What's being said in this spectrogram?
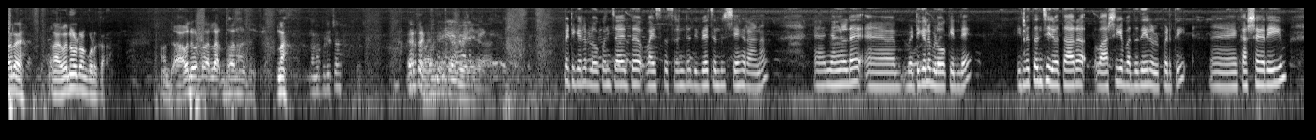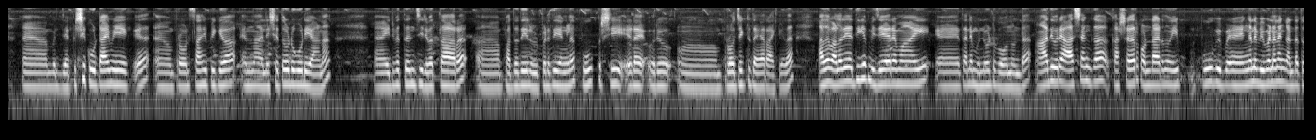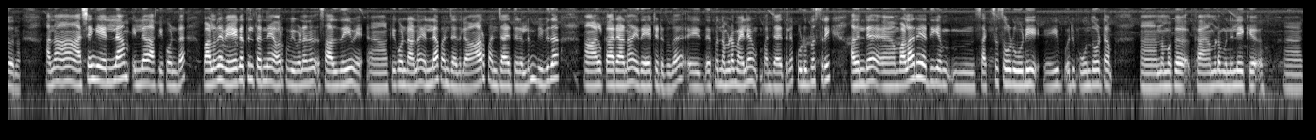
അതെ അവനോടും കൊടുക്കാം. രാവിലെ തൊട്ട് നല്ല അധ്വാനമായിട്ട് എന്നാ പിടിച്ചോ? പിടിച്ചോ വെട്ടിക്കല block panchayat vice president Divya ചന്ദ്രശേഖറാണ്. ഞങ്ങളുടെ വെട്ടിക്കൽ ബ്ലോക്കിന്റെ ഇരുപത്തഞ്ച് ഇരുപത്താറ് വാർഷിക പദ്ധതിയിൽ ഉൾപ്പെടുത്തി കർഷകരെയും കൃഷി കൂട്ടായ്മയൊക്കെ പ്രോത്സാഹിപ്പിക്കുക എന്ന ലക്ഷ്യത്തോടു കൂടിയാണ് ഇരുപത്തഞ്ച് ഇരുപത്താറ് പദ്ധതിയിൽ ഉൾപ്പെടുത്തി ഞങ്ങൾ പൂക്കൃഷിയുടെ ഒരു പ്രോജക്റ്റ് തയ്യാറാക്കിയത്. അത് വളരെയധികം വിജയകരമായി തന്നെ മുന്നോട്ട് പോകുന്നുണ്ട്. ആദ്യം ഒരു ആശങ്ക കർഷകർക്കുണ്ടായിരുന്നു ഈ പൂ വിപ എങ്ങനെ വിപണനം കണ്ടെത്തുമെന്ന്. അന്ന് ആ ആശങ്കയെല്ലാം ഇല്ലാതാക്കിക്കൊണ്ട് വളരെ വേഗത്തിൽ തന്നെ അവർക്ക് വിപണന സാധ്യതയും ആക്കിക്കൊണ്ടാണ് എല്ലാ പഞ്ചായത്തിലും ആറ് പഞ്ചായത്തുകളിലും വിവിധ ആൾക്കാരാണ് ഇത് ഏറ്റെടുത്തത്. ഇതിപ്പം നമ്മുടെ മൈല പഞ്ചായത്തിലെ കുടുംബശ്രീ അതിന്റെ വളരെയധികം സക്സസ്സോടുകൂടി ഈ ഒരു പൂന്തോട്ടം നമുക്ക് നമ്മുടെ മുന്നിലേക്ക്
